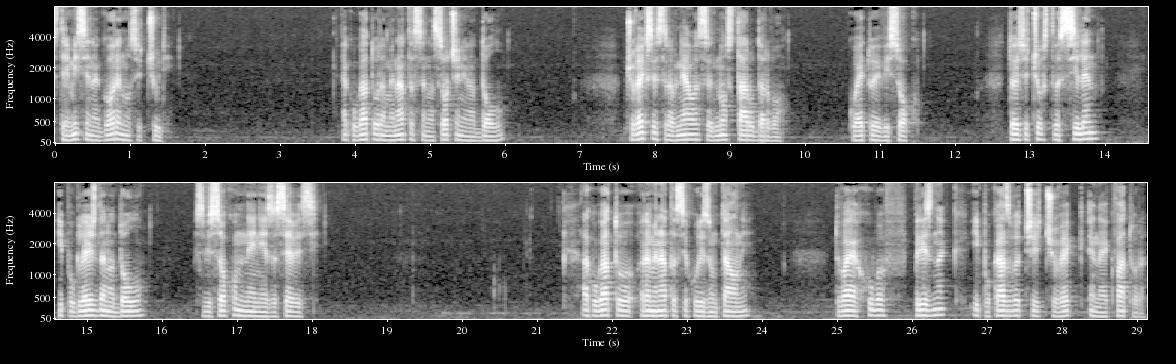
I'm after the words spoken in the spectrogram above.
стреми се нагоре, но се чуди. А когато рамената са насочени надолу, човек се сравнява с едно старо дърво, което е високо. Той се чувства силен и поглежда надолу с високо мнение за себе си. А когато рамената са хоризонтални, това е хубав признак и показва, че човек е на екватора,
